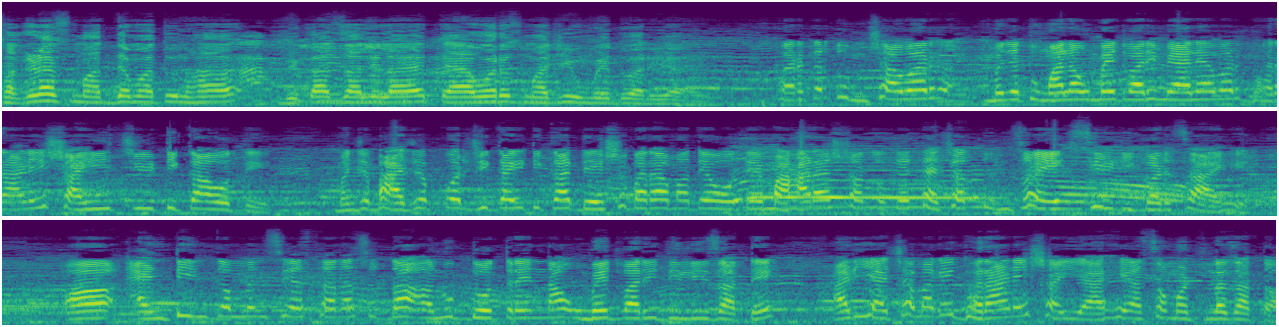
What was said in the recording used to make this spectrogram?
सगळ्याच माध्यमातून हा विकास झालेला आहे त्यावरच माझी उमेदवारी आहे. खरं तर तुमच्यावर म्हणजे तुम्हाला उमेदवारी मिळाल्यावर घराणेशाहीची टीका होते. म्हणजे भाजपवर जी काही टीका देशभरामध्ये होते महाराष्ट्रात होते त्याच्यात तुमचं एक सीट इकडचं आहे. अँटी इन्कम्बन्सी असताना सुद्धा अनुप धोत्रेंना उमेदवारी दिली जाते आणि याच्यामागे घराणेशाही आहे असं म्हटलं जातं.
